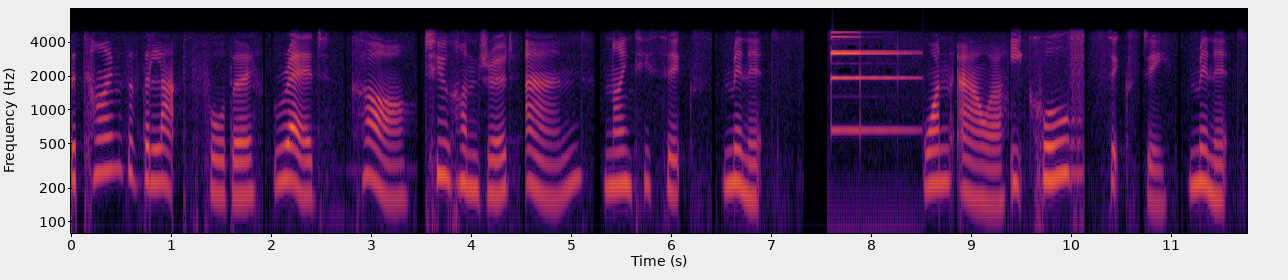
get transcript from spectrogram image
The times of the lapse for the Red car 296 minutes 1 hour equals 60 minutes.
